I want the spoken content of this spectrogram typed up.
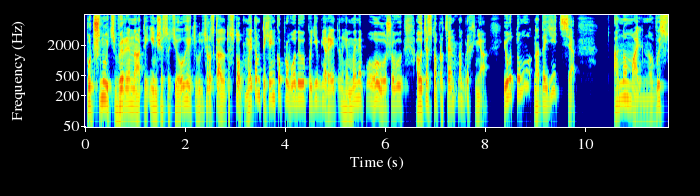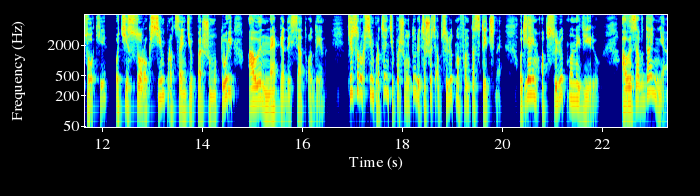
почнуть виринати інші соціологи, які будуть розказувати: Стоп, ми там тихенько проводили подібні рейтинги, ми не оголошували, але це стопроцентна брехня. І от тому надається аномально високі, оті 47% в першому турі, але не 51%. Ті 47% в першому турі це щось абсолютно фантастичне. От я їм абсолютно не вірю. Але завдання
